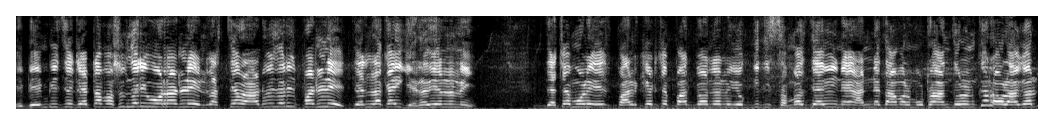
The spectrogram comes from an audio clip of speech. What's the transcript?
हे बेंबीचे डेटापासून जरी ओरडले रस्त्यावर आडवे जरी पडले त्यांना काही घेणं देणं नाही. त्याच्यामुळे पालखेडच्या पाचबांधाला योग्य ती समज द्यावी नाही अन्यथा आम्हाला मोठं आंदोलन करावं लागेल.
